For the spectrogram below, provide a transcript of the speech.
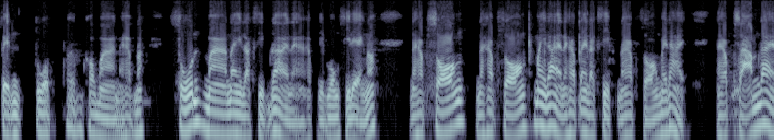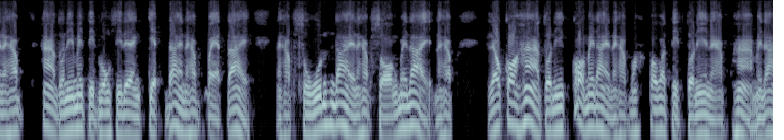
เป็นตัวเพิ่มเข้ามานะครับเนาะศูนย์มาในหลักสิบได้นะครับติดวงสีแดงเนาะนะครับสองนะครับสองไม่ได้นะครับในหลักสิบนะครับสองไม่ได้นะครับสามได้นะครับห้าตัวนี้ไม่ติดวงสีแดงเจ็ดได้นะครับแปดได้นะครับศูนย์ได้นะครับสองไม่ได้นะครับ แล้วก็ห้าตัวนี้ก็ไม่ได้นะครับ เพราะว่าติดตัวนี้นะครับห้าไม่ได้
